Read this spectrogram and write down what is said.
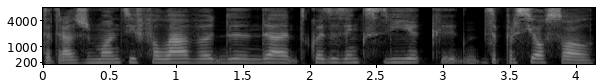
atrás dos montes, e falava de, de, de coisas em que se via que desaparecia o sol.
